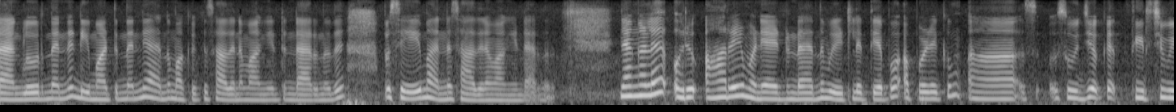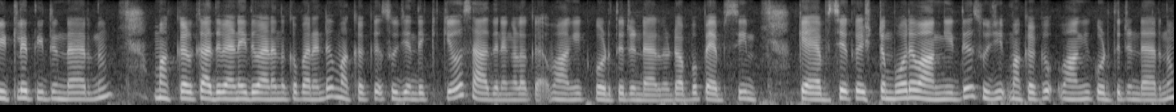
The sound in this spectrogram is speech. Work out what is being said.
ബാംഗ്ലൂരിൽ നിന്ന് തന്നെ ഡിമാർട്ടിൽ നിന്ന് തന്നെയായിരുന്നു മക്കൾക്ക് സാധനം വാങ്ങിയിട്ടുണ്ടായിരുന്നത്. അപ്പോൾ സെയിം തന്നെ സാധനം വാങ്ങിയിട്ടുണ്ടായിരുന്നത്. ഞങ്ങൾ ഒരു ആറേഴ് മണിയായിട്ടുണ്ടായിരുന്നു വീട്ടിലെത്തിയപ്പോൾ. അപ്പോഴേക്കും സൂചിയൊക്കെ തിരിച്ച് വീട്ടിലെത്തിയിട്ടുണ്ടായിരുന്നു. മക്കൾക്ക് അത് വേണം ഇത് വേണം എന്നൊക്കെ പറഞ്ഞിട്ട് മക്കൾക്ക് സുജി സാധനങ്ങളൊക്കെ വാങ്ങി കൊടുത്തിട്ടുണ്ടായിരുന്നു കേട്ടോ. അപ്പോൾ പെപ്സിയും കെ എഫ് സിയും ഒക്കെ ഇഷ്ടംപോലെ വാങ്ങിയിട്ട് സുജി മക്കൾക്ക് വാങ്ങി കൊടുത്തിട്ടുണ്ടായിരുന്നു.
